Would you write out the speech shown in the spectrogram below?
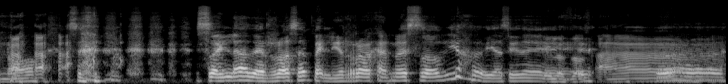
No, soy la de rosa pelirroja, ¿no es obvio? Y así de... Y los dos, ah,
